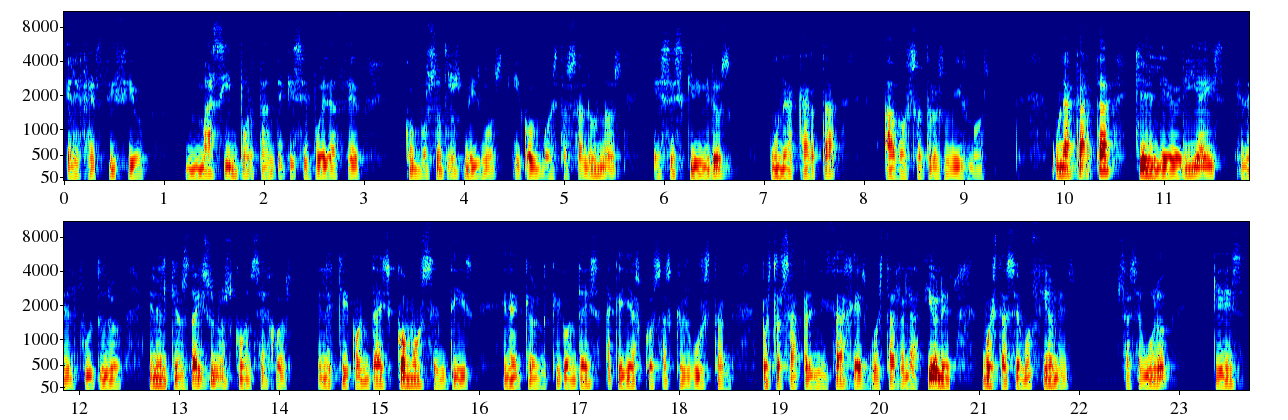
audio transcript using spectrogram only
El ejercicio más importante que se puede hacer con vosotros mismos y con vuestros alumnos es escribiros una carta a vosotros mismos. Una carta que leeríais en el futuro, en el que os dais unos consejos, en el que contáis cómo os sentís, en el que, contáis aquellas cosas que os gustan, vuestros aprendizajes, vuestras relaciones, vuestras emociones. Os aseguro que es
